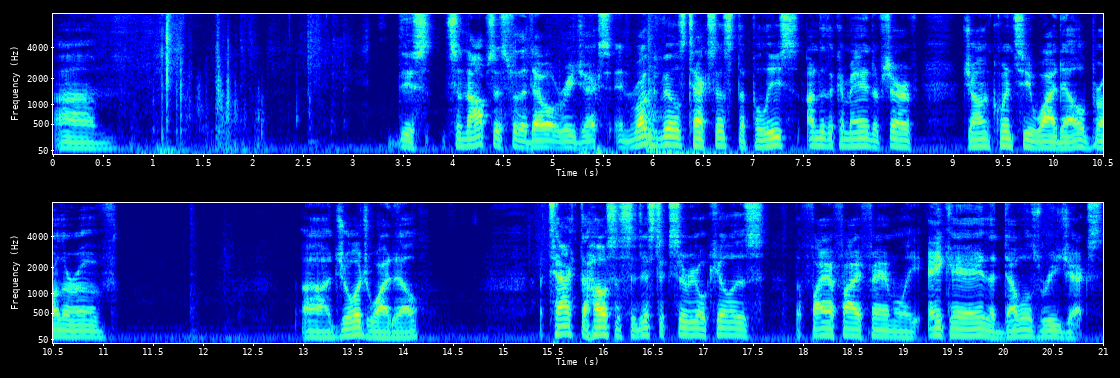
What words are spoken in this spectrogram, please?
Um, this synopsis for the Devil Rejects in Ruggville, Texas, the police, under the command of Sheriff John Quincy Wydell, brother of uh, George Wydell, attacked the house of sadistic serial killers, the Firefly family, aka the Devil's Rejects.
